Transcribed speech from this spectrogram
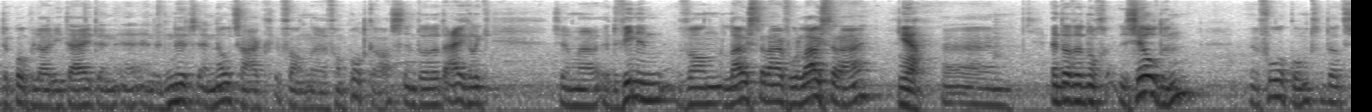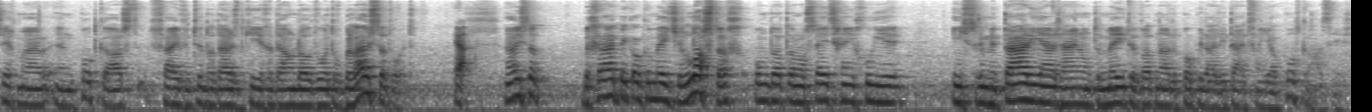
de populariteit en, en, en het nut en noodzaak van, eh, van podcasts. En dat het eigenlijk zeg maar, het winnen van luisteraar voor luisteraar. Ja, ehm, en dat het nog zelden voorkomt dat zeg maar, een podcast 25.000 keer gedownload wordt of beluisterd wordt. Ja. Nou is dat, begrijp ik, ook een beetje lastig, omdat er nog steeds geen goede instrumentaria zijn om te meten wat nou de populariteit van jouw podcast is.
